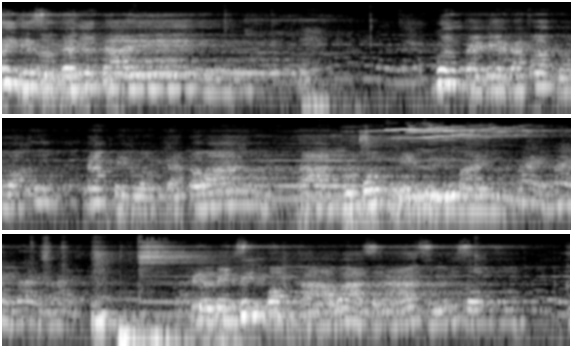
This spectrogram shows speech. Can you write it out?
ในที่สุดแต่เงินใจเมื่อแต่เพียงดังอ้อนหลวงนับเป็นดวงจักรวาลท่านผู้ชมเห็นหรือไม่ไม่ไม่ไม่ไม่คือเป็นสิ่งของข่าวาสนาสูงส่งเค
